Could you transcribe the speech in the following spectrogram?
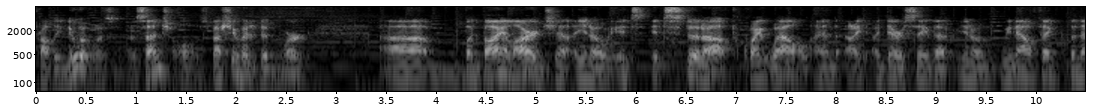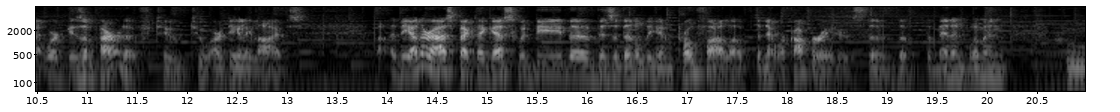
probably knew it was essential, especially when it didn't work. Uh, but by and large, uh, you know, it's it's stood up quite well, and I, I, dare say that you know we now think the network is imperative to to our daily lives. Uh, the other aspect, I guess, would be the visibility and profile of the network operators, the the, the men and women who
